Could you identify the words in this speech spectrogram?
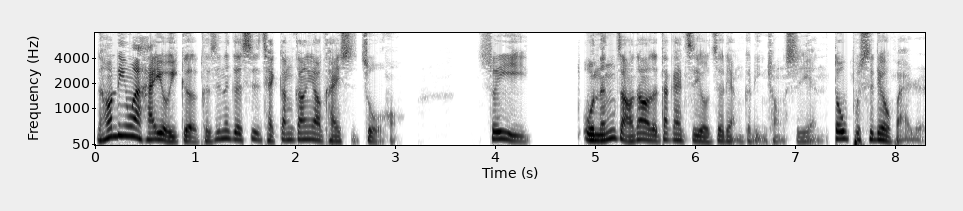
然后另外还有一个，可是那个是才刚刚要开始做，吼，所以我能找到的大概只有这两个临床试验，都不是六百人，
